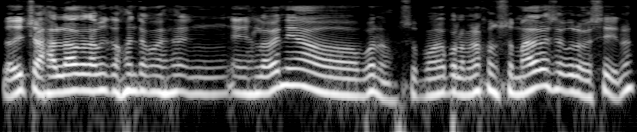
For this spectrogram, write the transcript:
lo dicho has hablado también con gente en, en Eslovenia o bueno supongo que por lo menos con su madre seguro que sí no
